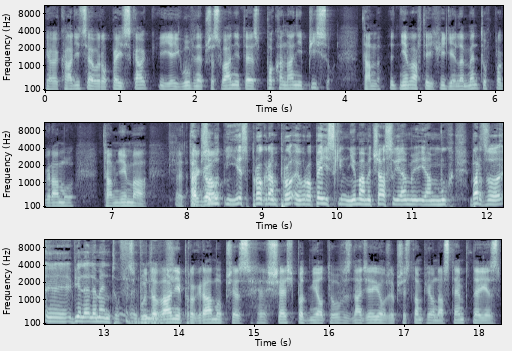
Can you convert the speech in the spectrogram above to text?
E, Koalicja Europejska i jej główne przesłanie to jest pokonanie PiSu. Tam nie ma w tej chwili elementów programu, tam nie ma e, tego... Absolutnie jest program proeuropejski, nie mamy czasu, ja, ja mógł bardzo y, wiele elementów. Zbudowanie wymienić. programu przez sześć podmiotów z nadzieją, że przystąpią następne jest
